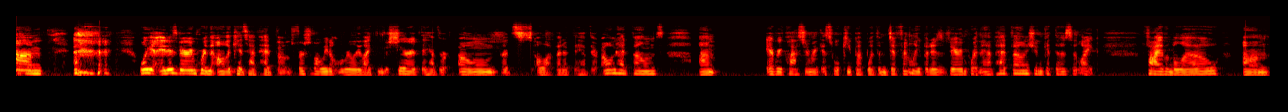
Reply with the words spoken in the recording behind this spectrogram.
Um, well, yeah, it is very important that all the kids have headphones. First of all, we don't really like them to share it. They have their own. That's a lot better if they have their own headphones. Um, every classroom, I guess, will keep up with them differently, but it is very important to have headphones. You can get those at like five and below. Um,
